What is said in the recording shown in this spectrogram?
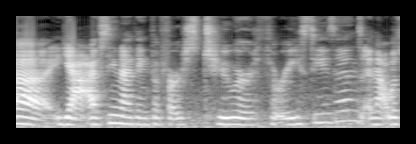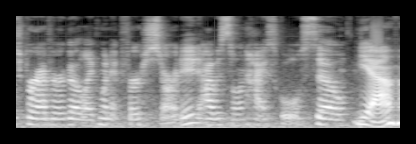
uh, yeah, I've seen I think the first two or three seasons, and that was forever ago. Like when it first started, I was still in high school, so Yeah.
